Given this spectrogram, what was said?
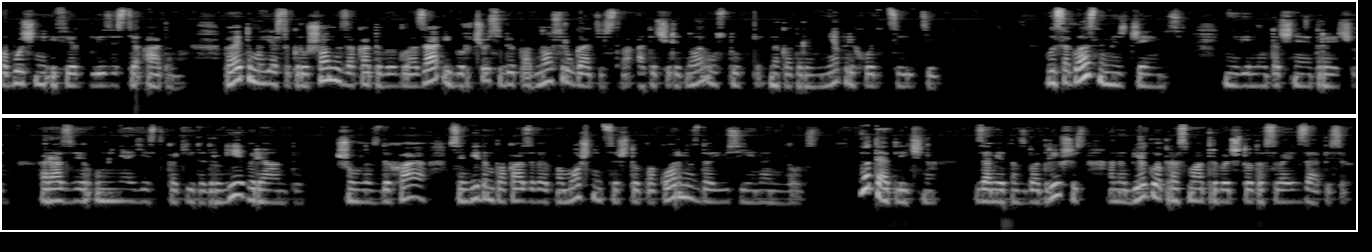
побочный эффект близости атома. Поэтому я сокрушенно закатываю глаза и бурчу себе под нос ругательства от очередной уступки, на которую мне приходится идти. «Вы согласны, мисс Джеймс?» — невинно уточняет Рэйчел. «Разве у меня есть какие-то другие варианты?» Шумно вздыхая, всем видом показывая помощнице, что покорно сдаюсь ей на милость. Вот и отлично. Заметно взбодрившись, она бегло просматривает что-то в своих записях.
